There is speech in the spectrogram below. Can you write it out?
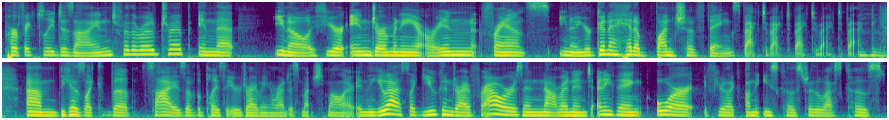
perfectly designed for the road trip in that you know if you're in Germany or in France you know you're gonna hit a bunch of things back to back to back to back to back. Um, because like the size of the place that you're driving around is much smaller. In the US like you can drive for hours and not run into anything or if you're like on the east coast or the west coast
